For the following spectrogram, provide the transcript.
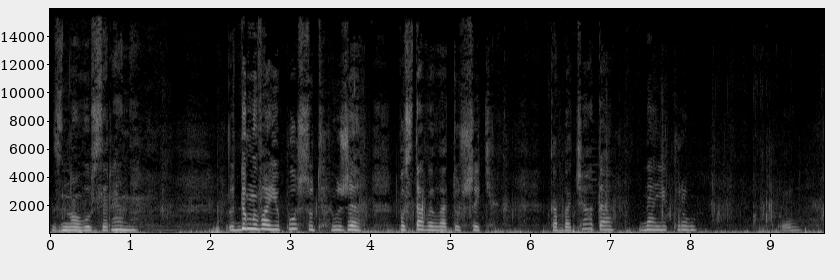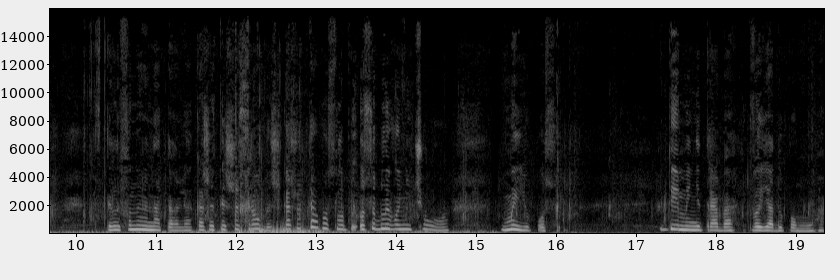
Знову сирена. Домиваю посуд, вже поставила тушить кабачата на ікру. Е, Телефонує Наталя, каже, ти щось робиш? Кажу, та особливо нічого. Мию посуд. Іди, мені треба твоя допомога.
